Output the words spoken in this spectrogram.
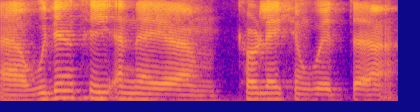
Uh, we didn't see any um, correlation with uh,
